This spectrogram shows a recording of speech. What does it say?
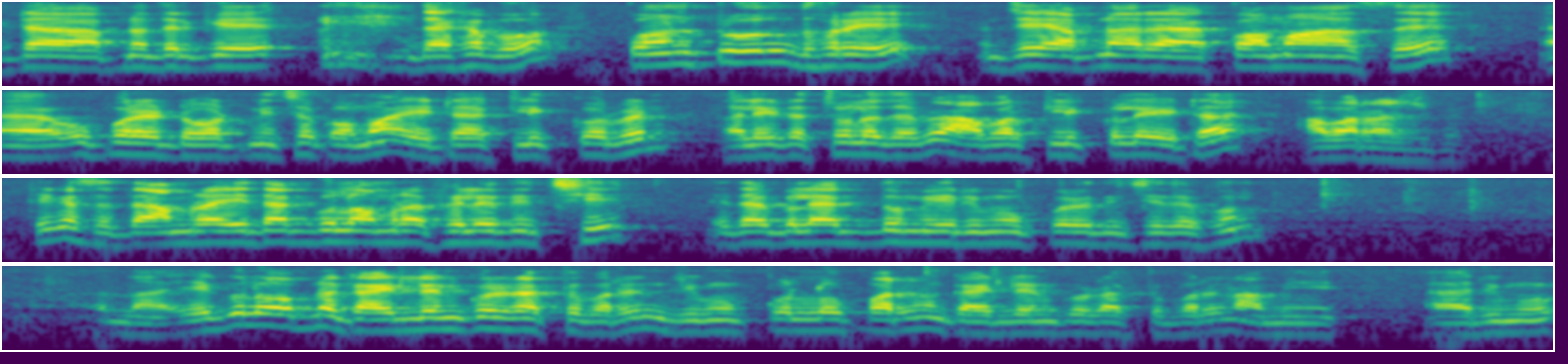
এটা আপনাদেরকে দেখাবো। কন্ট্রোল ধরে যে আপনার কমা আছে উপরে ডট নিচে কমা এটা ক্লিক করবেন, তাহলে এটা চলে যাবে, আবার ক্লিক করলে এটা আবার আসবে। ঠিক আছে? তো আমরা এই দাগগুলো আমরা ফেলে দিচ্ছি। এই দাগগুলো একদমই রিমুভ করে দিচ্ছি, দেখুন। না, এগুলো আপনার গাইডলাইন করে রাখতে পারেন রিমুভ করলেও পারেন গাইডলাইন করে রাখতে পারেন। আমি রিমুভ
